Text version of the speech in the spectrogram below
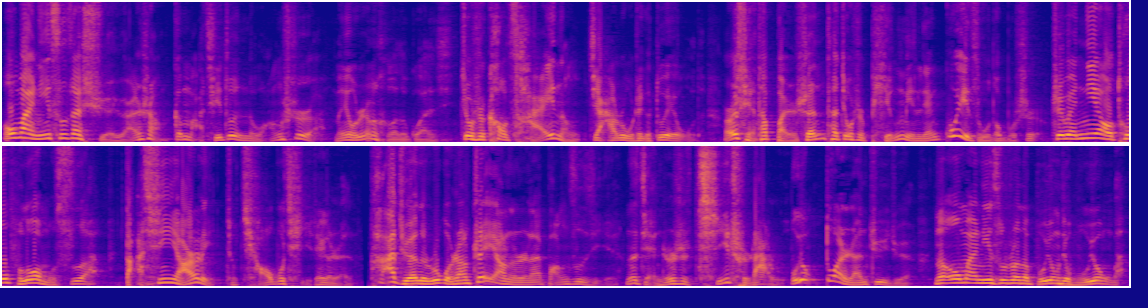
欧迈尼斯在血缘上跟马其顿的王室啊没有任何的关系，就是靠才能加入这个队伍的。而且他本身他就是平民，连贵族都不是。这位涅奥托普洛姆斯啊。打心眼里就瞧不起这个人，他觉得如果让这样的人来帮自己，那简直是奇耻大辱，不用，断然拒绝。那欧迈尼斯说：“那不用就不用吧。”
